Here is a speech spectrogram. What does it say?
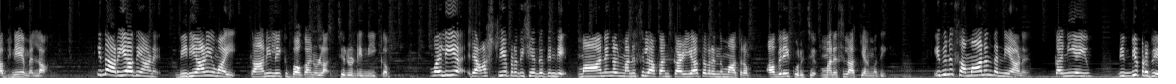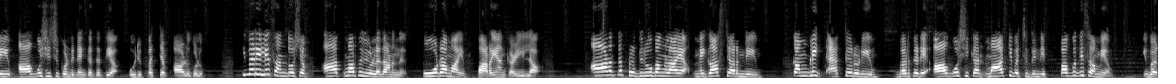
അഭിനയമല്ല. ഇതറിയാതെയാണ് ബിരിയാണിയുമായി കാനിലേക്ക് പോകാനുള്ള ചിലരുടെ നീക്കം. വലിയ രാഷ്ട്രീയ പ്രതിഷേധത്തിന്റെ മാനങ്ങൾ മനസ്സിലാക്കാൻ കഴിയാത്തവർ എന്ന് മാത്രം അവരെക്കുറിച്ച് മനസ്സിലാക്കിയാൽ മതി. ഇതിന് സമാനം തന്നെയാണ് കനിയയും ദിവ്യപ്രഭയെയും ആഘോഷിച്ചുകൊണ്ട് രംഗത്തെത്തിയ ഒരു പറ്റം ആളുകളും. ഇവരിലെ സന്തോഷം ആത്മാർത്ഥതയുള്ളതാണെന്ന് പൂർണമായും പറയാൻ കഴിയില്ല. ആണത്തെ പ്രതിരൂപങ്ങളായ മെഗാസ്റ്റാറിന്റെയും കംപ്ലീറ്റ് ആക്ടറുടെയും ബർത്ത്ഡേ ആഘോഷിക്കാൻ മാറ്റിവെച്ചതിന്റെ പകുതി സമയം ഇവർ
